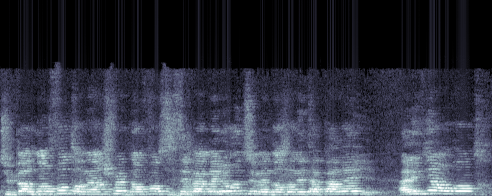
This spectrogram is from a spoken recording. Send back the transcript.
Tu parles d'enfant, t'en es un chouette d'enfant. Si c'est pas malheureux de se mettre dans un état pareil. Allez, viens, on rentre.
